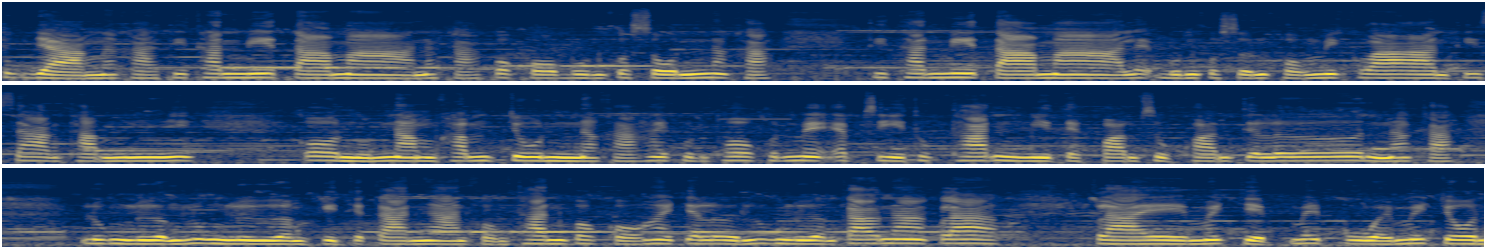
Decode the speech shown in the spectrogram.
ทุกอย่างนะคะที่ท่านเมตตามานะคะ ก็ขอบุญกุศลนะคะ ที่ท่านเมตตามาและบุญกุศลของมิควานที่สร้างธรรมนี้ ก็หนุนนำคำจุนนะคะ ให้คุณพ่อคุณแม่เอฟซีทุกท่านมีแต่ความสุขความเจริญนะคะรุ่งเรืองรุ่งเรืองกิจการงานของท่านก็ขอให้เจริญรุ่งเรืองก้าวหน้ากล้าไกลไม่เจ็บไม่ป่วยไม่จน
